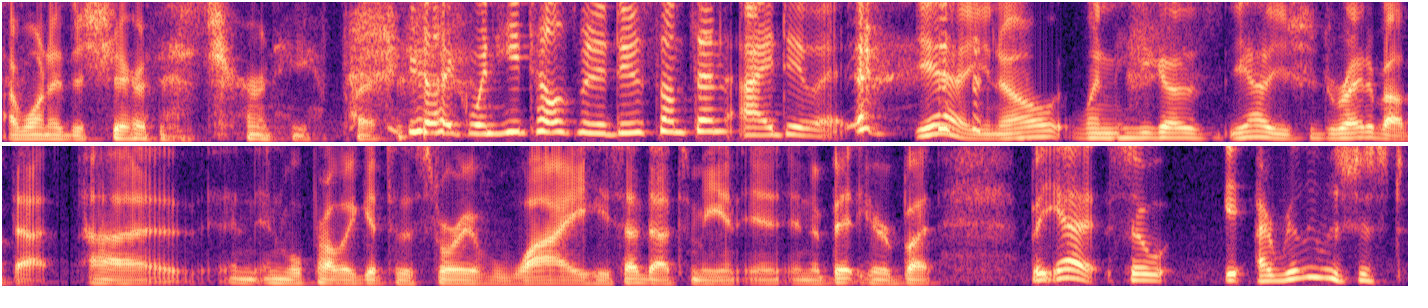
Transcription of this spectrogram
I wanted to share this journey. But you're like, when he tells me to do something, I do it. yeah, you know, when he goes, "Yeah, you should write about that," uh, and and we'll probably get to the story of why he said that to me in, in, in a bit here. But, but yeah, so it, I really was just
